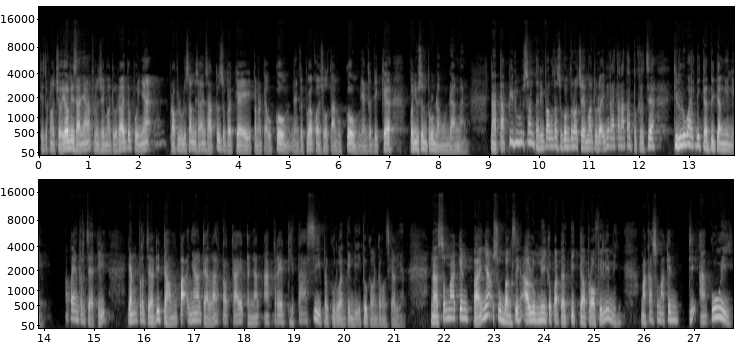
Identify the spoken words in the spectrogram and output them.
di Trunojoyo misalnya, Trunojoyo Madura itu punya profil lulusan misalnya satu sebagai penegak hukum, yang kedua konsultan hukum, yang ketiga penyusun perundang-undangan. Nah, tapi lulusan dari Fakultas Hukum Trunojoyo Madura ini rata-rata bekerja di luar tiga bidang ini. Apa yang terjadi? Yang terjadi dampaknya adalah terkait dengan akreditasi perguruan tinggi itu kawan-kawan sekalian. Nah, semakin banyak sumbangsih alumni kepada tiga profil ini, maka semakin diakui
